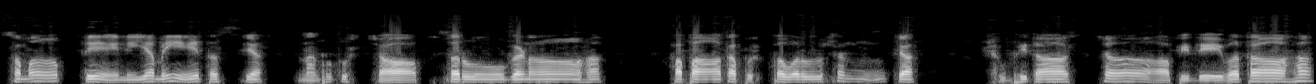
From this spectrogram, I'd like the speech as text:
समाप्ते नियमे तस्य न ऋतुश्चाप्सरोगणाः। पपातपुष्पवर्षम् च शुभिताश्चापि देवताः।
